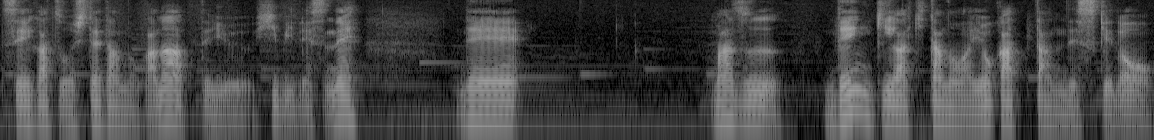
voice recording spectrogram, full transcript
生活をしてたのかなっていう日々ですね。で、まず電気が来たのは良かったんですけど、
